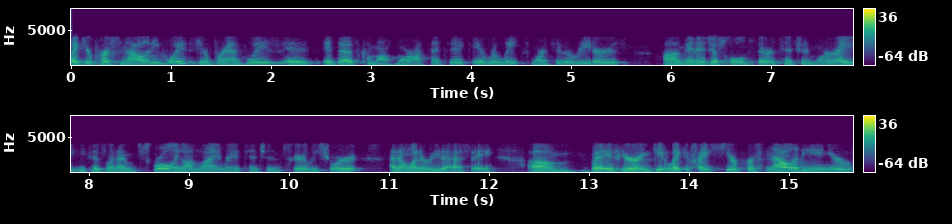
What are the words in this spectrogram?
like your personality voice, your brand voice, it it does come off more authentic. It relates more to the readers um, and it just holds their attention more, right? Because when I'm scrolling online, my attention is fairly short. I don't want to read an essay. Um, but if you're in like if I hear personality in your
